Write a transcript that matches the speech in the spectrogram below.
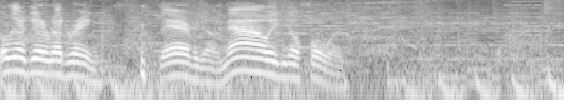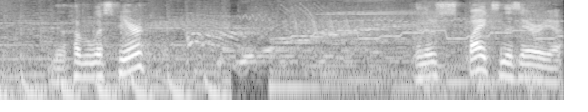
Go over there get a red ring. there we go. Now we can go forward. You hover wisp here. And there's spikes in this area.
